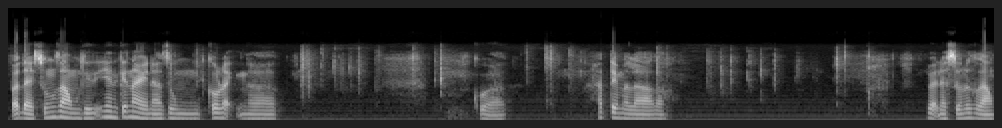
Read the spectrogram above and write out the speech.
và để xuống dòng thì dĩ nhiên cái này là dùng câu lệnh uh, của HTML rồi. Vậy là xuống được dòng.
